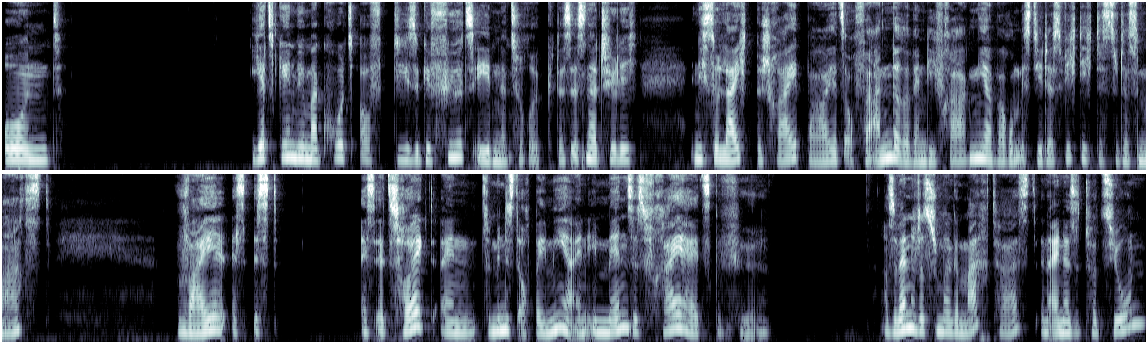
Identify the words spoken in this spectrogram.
Und jetzt gehen wir mal kurz auf diese Gefühlsebene zurück. Das ist natürlich nicht so leicht beschreibbar, jetzt auch für andere, wenn die fragen, ja, warum ist dir das wichtig, dass du das machst? Weil es ist, es erzeugt ein, zumindest auch bei mir, ein immenses Freiheitsgefühl. Also wenn du das schon mal gemacht hast, in einer Situation,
